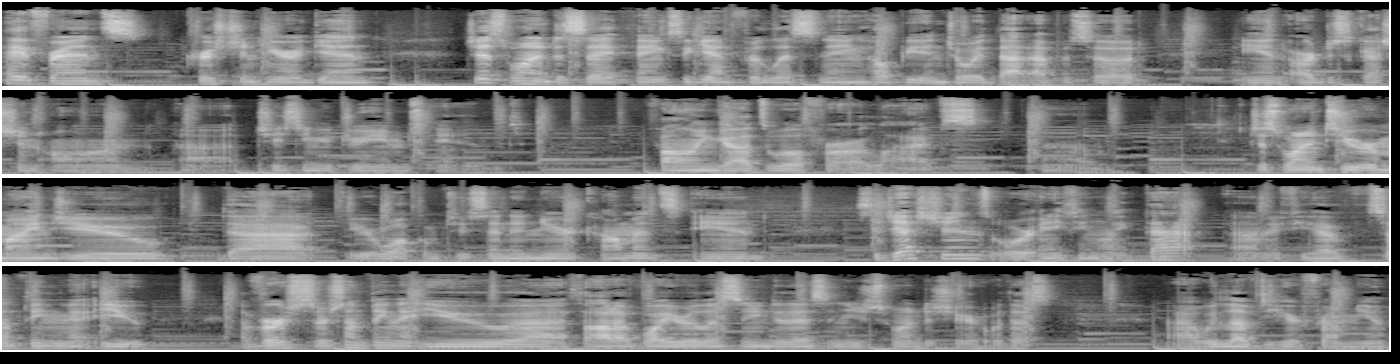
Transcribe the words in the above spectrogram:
Hey friends, Christian here again. Just wanted to say thanks again for listening. Hope you enjoyed that episode and our discussion on uh, chasing your dreams and following God's will for our lives. Um, just wanted to remind you that you're welcome to send in your comments and suggestions or anything like that. Um, if you have something that you, a verse or something that you uh, thought of while you were listening to this and you just wanted to share it with us, uh, we'd love to hear from you.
